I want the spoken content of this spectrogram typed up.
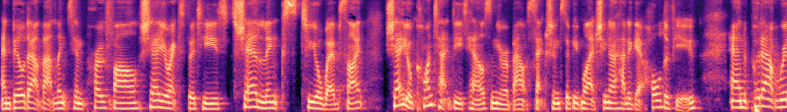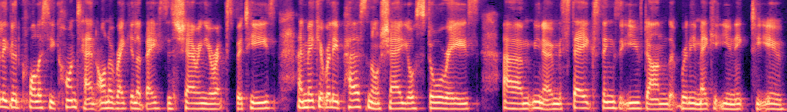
and build out that LinkedIn profile, share your expertise, share links to your website, share your contact details in your about section so people actually know how to get hold of you and put out really good quality content on a regular basis, sharing your expertise and make it really personal. Share your stories, um, you know, mistakes, things that you've done that really make it unique to you.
